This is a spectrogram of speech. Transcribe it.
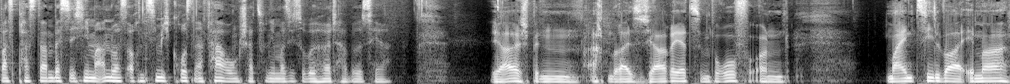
was passt da am besten? Ich nehme an, du hast auch einen ziemlich großen Erfahrungsschatz von dem, was ich so gehört habe bisher. Ja, ich bin 38 Jahre jetzt im Beruf und mein Ziel war immer,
